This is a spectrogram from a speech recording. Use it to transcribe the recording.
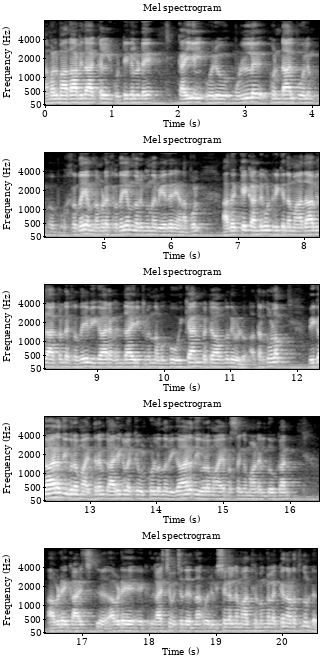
നമ്മൾ മാതാപിതാക്കൾ കുട്ടികളുടെ കയ്യിൽ ഒരു മുള്ള് കൊണ്ടാൽ പോലും ഹൃദയം നമ്മുടെ ഹൃദയം നിറങ്ങുന്ന വേദനയാണ്. അപ്പോൾ അതൊക്കെ കണ്ടുകൊണ്ടിരിക്കുന്ന മാതാപിതാക്കളുടെ ഹൃദയവികാരം എന്തായിരിക്കുമെന്ന് നമുക്ക് ഊഹിക്കാൻ പറ്റാവുന്നതേ ഉള്ളൂ. അത്രത്തോളം വികാര തീവ്രമായ ഇത്തരം കാര്യങ്ങളൊക്കെ ഉൾക്കൊള്ളുന്ന വികാര തീവ്രമായ പ്രസംഗമാണ് എൽദോക്കാൻ അവിടെ കാഴ്ച അവിടെ കാഴ്ചവെച്ചത് എന്ന ഒരു വിശകലന മാധ്യമങ്ങളൊക്കെ നടത്തുന്നുണ്ട്.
